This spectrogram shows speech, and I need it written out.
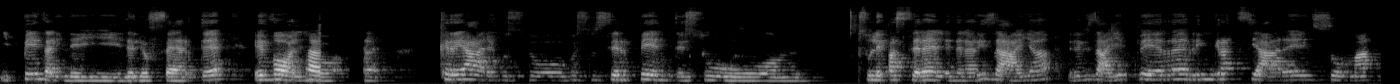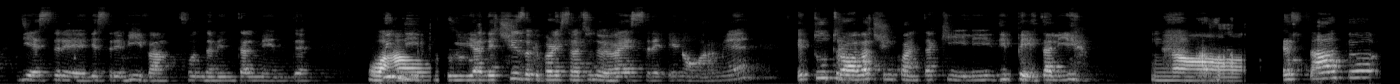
i petali dei- delle offerte e voglio eh, creare questo, questo serpente su, sulle passerelle della risaia, delle risaie per ringraziare, insomma, di essere, di essere viva fondamentalmente. Wow. Quindi ha deciso che però l'installazione doveva essere enorme e tu trova 50 kg di petali. No, È stato,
